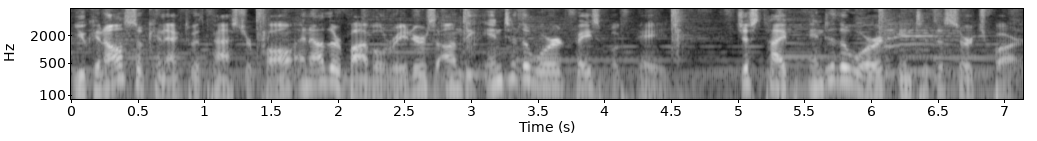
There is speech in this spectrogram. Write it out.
You can also connect with Pastor Paul and other Bible readers on the Into the Word Facebook page. Just type into the word into the search bar.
